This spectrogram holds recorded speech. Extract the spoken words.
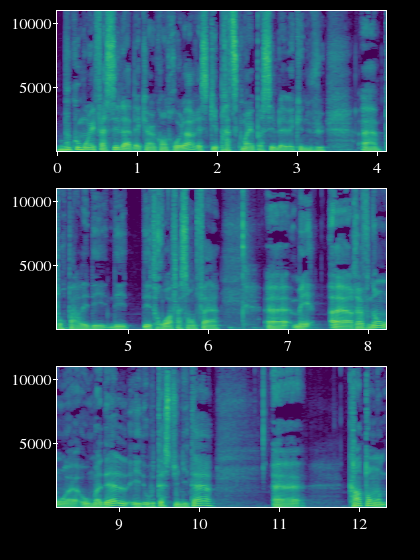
beaucoup moins facile avec un contrôleur et ce qui est pratiquement impossible avec une vue pour parler des, des, des, trois façons de faire. mais revenons au, au modèle et au test unitaire. quand on,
